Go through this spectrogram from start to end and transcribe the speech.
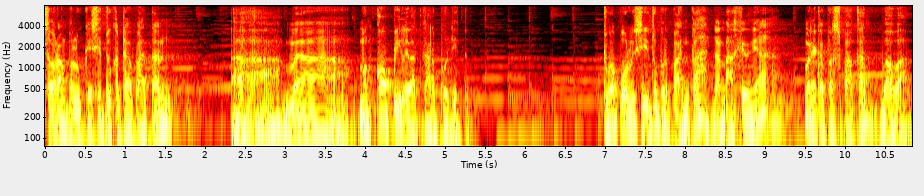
seorang pelukis itu kedapatan uh, me mengkopi lewat karbon itu. Dua polisi itu berbantah dan akhirnya mereka bersepakat bahwa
